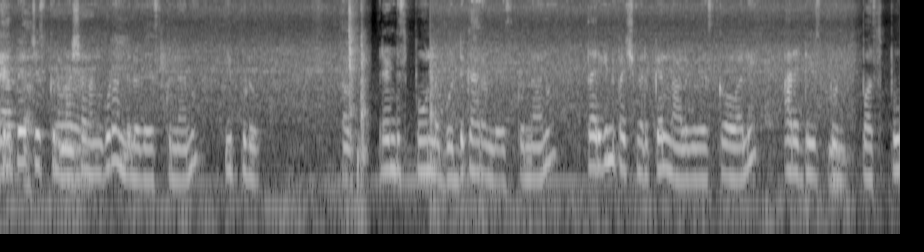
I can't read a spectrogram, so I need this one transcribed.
ప్రిపేర్ చేసుకున్న మసాలాను కూడా అందులో వేసుకున్నాను. ఇప్పుడు రెండు స్పూన్ల బొడ్డు కారం వేసుకున్నాను. తరిగిన పచ్చిమిరపకాయలు నాలుగు వేసుకోవాలి. అర టీ స్పూన్ పసుపు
